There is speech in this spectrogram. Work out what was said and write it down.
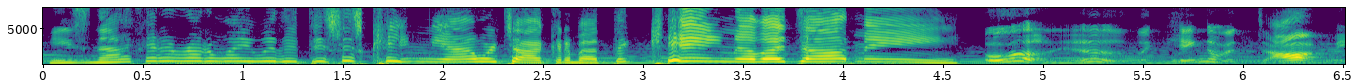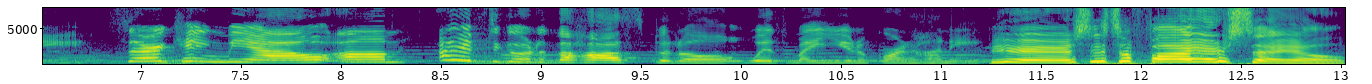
He's not gonna run away with it. This is King Meow we're talking about. The king of Adopt Me. Ugh, ew, the king of adopt me. Sir King Meow, um, I have to go to the hospital with my unicorn honey. Yes, it's a fire sale.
